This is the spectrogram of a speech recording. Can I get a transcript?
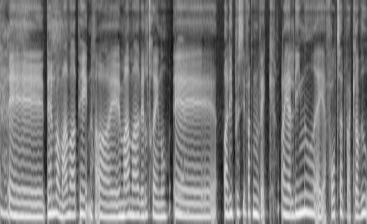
Ja. Øh, den var meget, meget pæn og øh, meget, meget veltrænet. Ja. Øh, og lige pludselig var den væk, og jeg lignede, at jeg fortsat var gravid,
